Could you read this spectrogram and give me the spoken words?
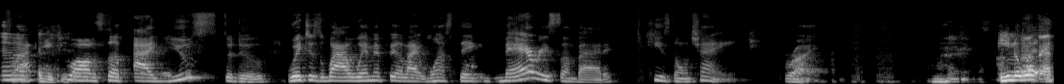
So and I I- can't do all the stuff I used to do, which is why women feel like once they marry somebody, he's gonna change. right. You know what? I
